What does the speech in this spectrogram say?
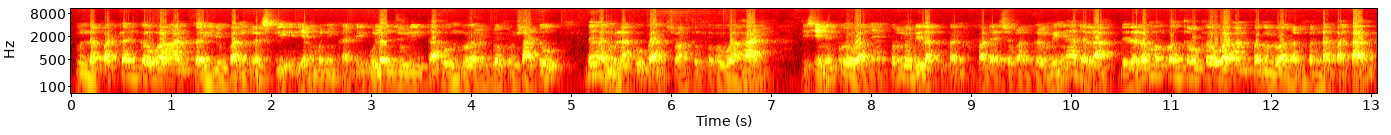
mendapatkan keuangan kehidupan rezeki yang meningkat di bulan Juli tahun 2021 dengan melakukan suatu perubahan di sini perubahan yang perlu dilakukan kepada seorang Gemini adalah di dalam mengkontrol keuangan pengeluaran pendapatan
